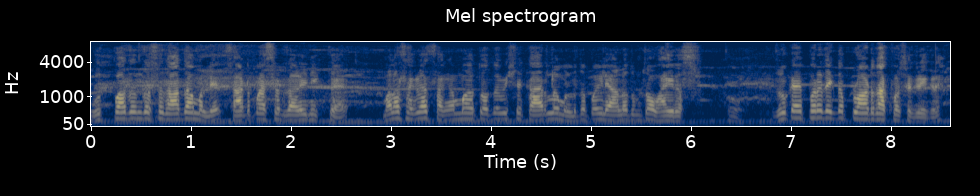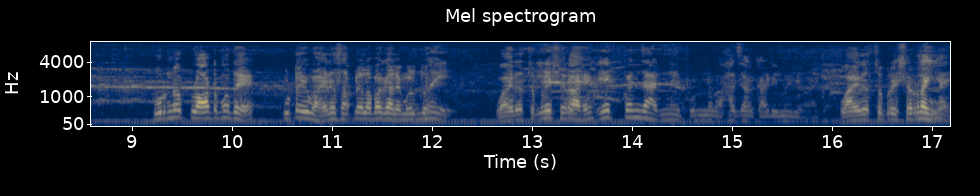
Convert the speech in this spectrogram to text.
उत्पादन जसं दादा म्हणले साठ पासष्ट जाळी निघतंय. मला सगळ्यात सांगा महत्त्वाचा विषय कारलं म्हणलं तर पहिले आला तुमचा व्हायरस. हो. जो काय परत एकदा प्लॉट दाखवा सगळीकडे. पूर्ण प्लॉटमध्ये कुठेही व्हायरस आपल्याला बघायला मिळतो नाही. व्हायरसचं प्रेशर आहे. एक पण झाड नाही पूर्ण हजार काडीमध्ये व्हायरसचं प्रेशर नाही. आहे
